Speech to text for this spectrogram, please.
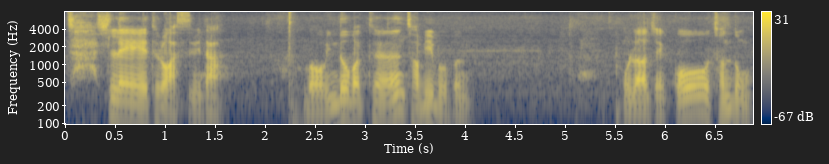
자, 실내에 들어왔습니다. 뭐 윈도우 버튼 접이 부분 올라가져 있고 전동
